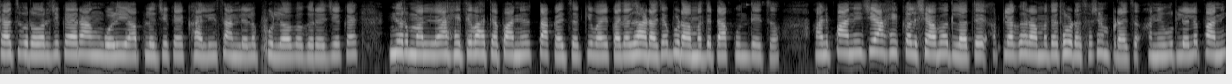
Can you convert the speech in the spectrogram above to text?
त्याचबरोबर जे काय रांगोळी आपलं जे काय खाली सांडलेलं फुलं वगैरे जे काय निर्माल्य आहे ते वाहत्या पाण्यात टाकायचं किंवा एखाद्या झाडाच्या बुडामध्ये टाकून द्यायचं. आणि पाणी जे आहे कलशामधलं ते आपल्या घरामध्ये थोडंसं शिंपडायचं आणि उरलेलं पाणी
